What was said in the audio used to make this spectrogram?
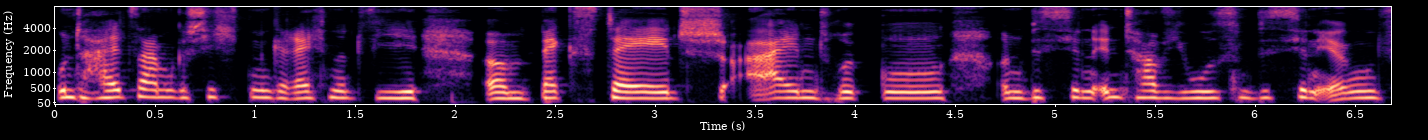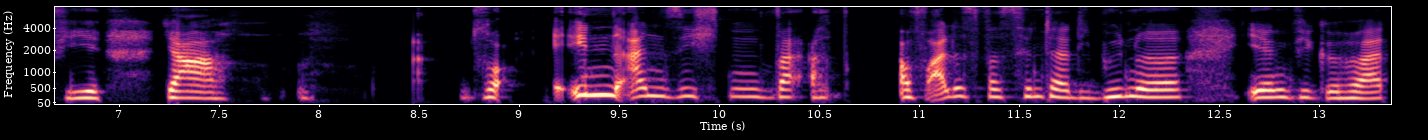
unterhaltsamen Geschichten gerechnet wie ähm, Backstage-Eindrücken, ein bisschen Interviews, ein bisschen irgendwie, ja, so Innenansichten, auf alles, was hinter die Bühne irgendwie gehört.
